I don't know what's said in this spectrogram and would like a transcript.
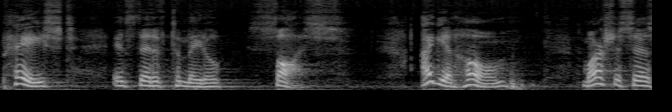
paste instead of tomato sauce. I get home, Marcia says,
